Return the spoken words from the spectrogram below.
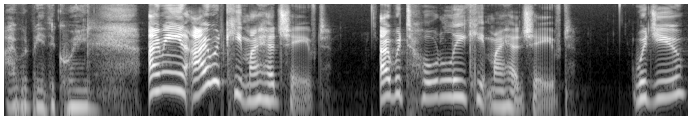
I would be the queen. I mean, I would keep my head shaved. I would totally keep my head shaved. Would you?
